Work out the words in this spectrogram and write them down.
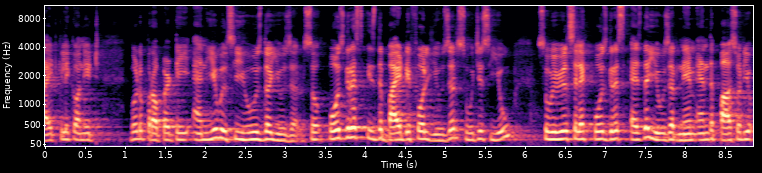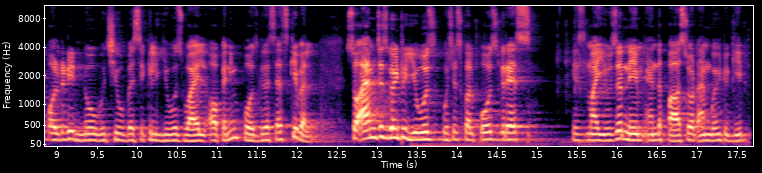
right click on it, go to property and you will see who's the user. So Postgres is the by default user, so which is you. So we will select Postgres as the username and the password you already know, which you basically use while opening Postgres SQL. So I'm just going to use, which is called Postgres is my username and the password I'm going to give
